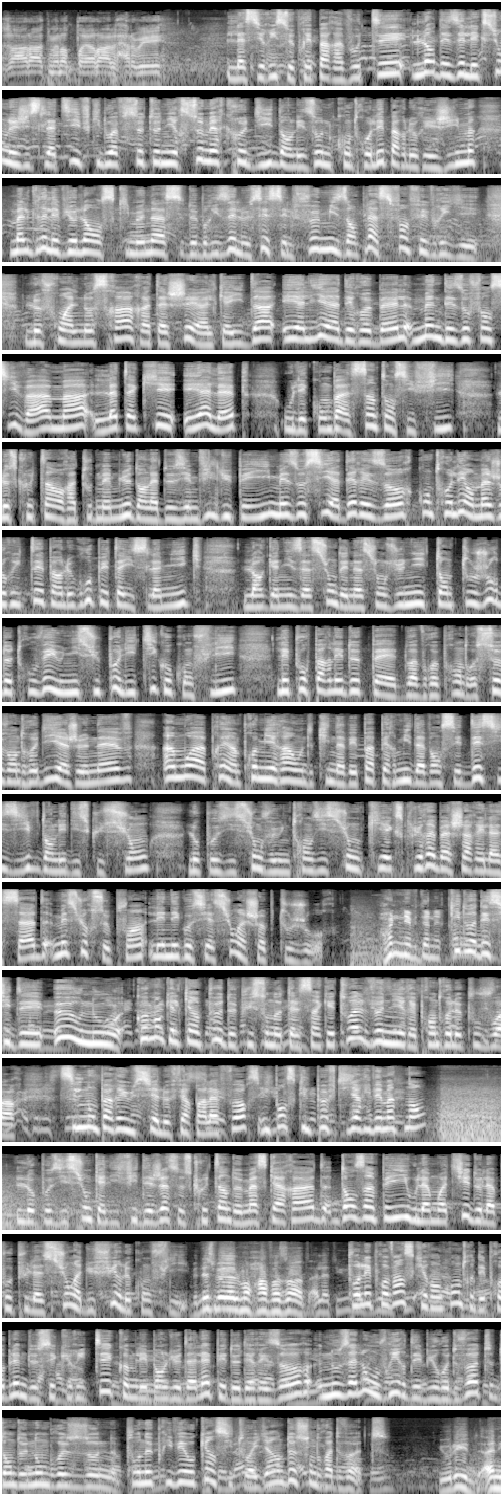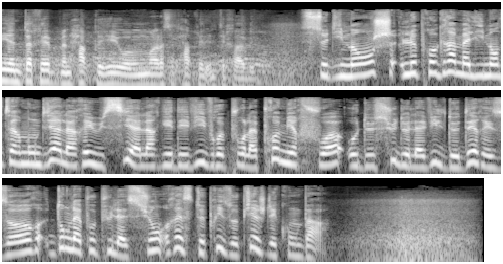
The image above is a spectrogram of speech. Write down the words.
غارات من الطيران الحربي. La Syrie se prépare à voter lors des élections législatives qui doivent se tenir ce mercredi dans les zones contrôlées par le régime, malgré les violences qui menacent de briser le cessez-le-feu mis en place fin février. Le front al-Nosra, rattaché à Al-Qaïda et allié à des rebelles, mène des offensives à Hama, Latakia et Alep, où les combats s'intensifient. Le scrutin aura tout de même lieu dans la deuxième ville du pays, mais aussi à Derezor, contrôlé en majorité par le groupe État islamique. L'Organisation des Nations Unies tente toujours de trouver une issue politique au conflit. Les pourparlers de paix doivent reprendre ce vendredi à Genève, un mois après un premier round qui n'avait pas permis d'avancées décisives dans les discussions. L'opposition veut une transition qui exclurait Bachar el-Assad, mais sur ce point, les négociations achoppent toujours. Qui doit décider, eux ou nous? Comment quelqu'un peut, depuis son hôtel 5 étoiles, venir et prendre le pouvoir? S'ils n'ont pas réussi à le faire par la force, ils pensent qu'ils peuvent y arriver maintenant? L'opposition qualifie déjà ce scrutin de mascarade dans un pays où la moitié de la population a dû fuir le conflit. Pour les provinces qui rencontrent des problèmes de sécurité comme les banlieues d'Alep et de Derezor, nous allons ouvrir des bureaux de vote dans de nombreuses zones pour ne priver aucun citoyen de son droit de vote. Ce dimanche, le programme alimentaire mondial a réussi à larguer des vivres pour la première fois au-dessus de la ville de Derezor, dont la population reste prise au piège des combats.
